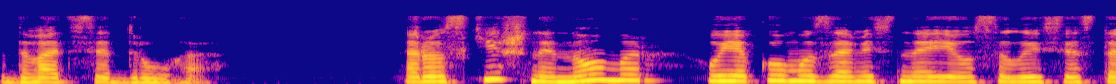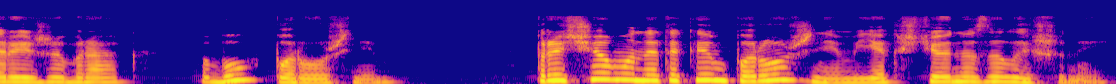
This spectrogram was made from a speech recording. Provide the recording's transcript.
22 Розкішний номер, у якому замість неї оселився старий жебрак, був порожнім. Причому не таким порожнім, як щойно залишений,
